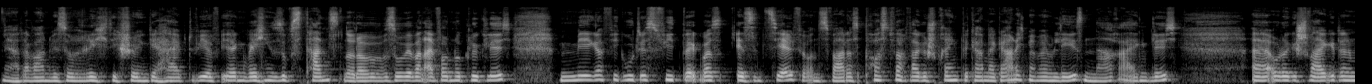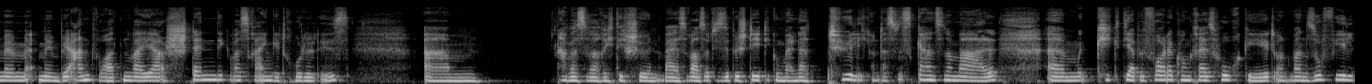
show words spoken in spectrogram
Ja, da waren wir so richtig schön gehypt, wie auf irgendwelchen Substanzen oder so. Wir waren einfach nur glücklich. Mega viel gutes Feedback, was essentiell für uns war. Das Postfach war gesprengt. Wir kamen ja gar nicht mehr mit dem Lesen nach eigentlich. Äh, oder geschweige denn mit, mit dem Beantworten, weil ja ständig was reingetrudelt ist. Ähm, aber es war richtig schön, weil es war so diese Bestätigung, weil natürlich, und das ist ganz normal, ähm, kickt ja, bevor der Kongress hochgeht und man so viel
